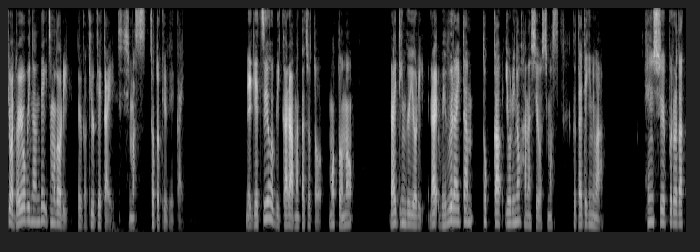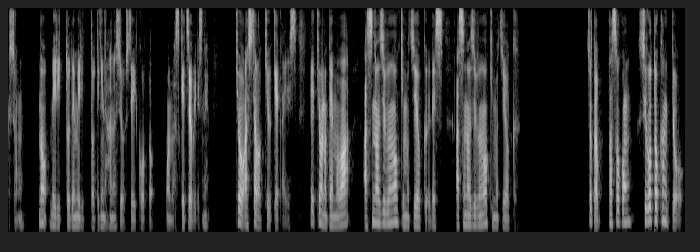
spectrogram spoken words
今日は土曜日なんで、いつも通りというか休憩会します。ちょっと休憩会。で、月曜日からまたちょっと元のライティングより、ウェブライター特化よりの話をします。具体的には、編集プロダクションのメリット、デメリット的な話をしていこうと思います。月曜日ですね。今日、明日は休憩会です。で、今日のテーマは、明日の自分を気持ちよくです。明日の自分を気持ちよく。ちょっとパソコン、仕事環境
